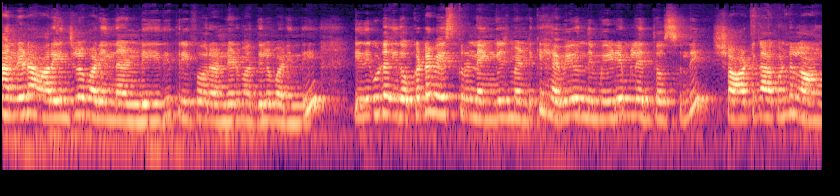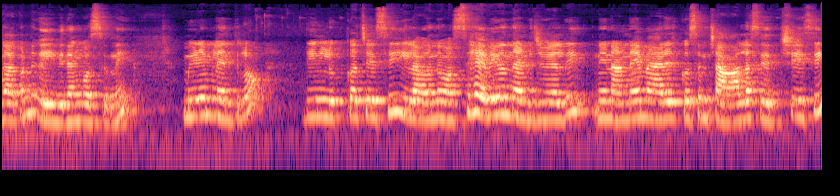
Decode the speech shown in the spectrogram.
హండ్రెడ్ ఆ రేంజ్లో పడిందండి ఇది త్రీ ఫోర్ హండ్రెడ్ మధ్యలో పడింది. ఇది కూడా ఇది ఒక్కటే వేసుకున్న ఎంగేజ్మెంట్కి హెవీ ఉంది మీడియం లెంత్ వస్తుంది. షార్ట్ కాకుండా లాంగ్ కాకుండా ఈ విధంగా వస్తుంది. మీడియం లెంత్లో దీని లుక్ వచ్చేసి ఇలా ఉంది. మస్తు హెవీ ఉందండి జ్యువెలరీ. నేను అన్నయ్య మ్యారేజ్ కోసం చాలా సెర్చ్ చేసి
